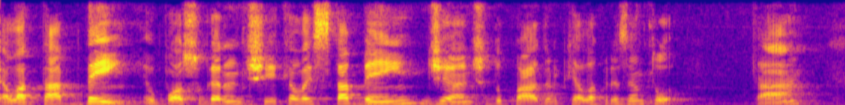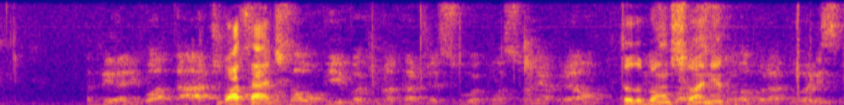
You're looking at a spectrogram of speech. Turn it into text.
ela está bem. Eu posso garantir que ela está bem diante do quadro que ela apresentou, tá? Adriane, boa tarde. Boa tarde. Estamos ao vivo aqui na Tarde é Sua com a Sônia Abrão. Tudo bom, Sônia? colaboradores.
